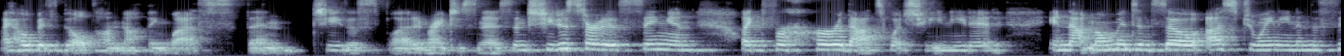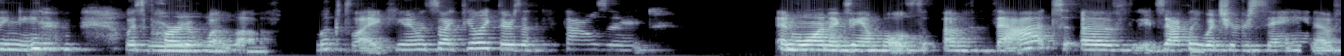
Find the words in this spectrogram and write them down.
my hope is built on nothing less than Jesus' blood and righteousness. And she just started singing, like for her, that's what she needed in that moment. And so us joining in the singing was part mm-hmm. of what mm-hmm. love looked like, you know. And so I feel like there's a thousand and one examples of that of exactly what you're saying of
